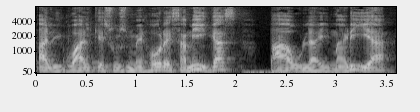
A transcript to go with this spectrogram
Al igual que sus mejores amigas, Paula y María,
